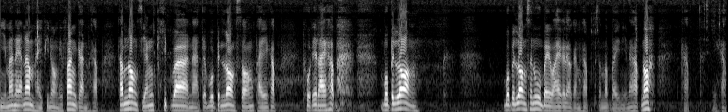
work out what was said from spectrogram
นี้มาแนะนำให้พี่น้องได้ฟังกันครับทำนองเสียงคิดว่าน่าจะบ่เป็นร่องสองไผครับโทษได้ไรครับบ่เป็นร่อง บ่เป็นร่องสนูใบไว้ก็แล้วกันครับสำหรับใบนี้นะครับเนาะครับนี่ครับ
